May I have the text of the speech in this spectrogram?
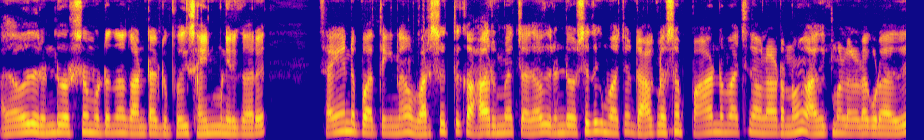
அதாவது ரெண்டு வருஷம் மட்டும்தான் கான்ட்ராக்ட் போய் சைன் பண்ணியிருக்காரு. செகண்டு பார்த்தீங்கன்னா வருஷத்துக்கு ஆறு மேட்ச் அதாவது ரெண்டு வருஷத்துக்கு மேட்ச் டாக் லெஸ்னர் பன்னெண்டு மேட்ச் தான் விளாடணும் அதுக்கு மேலே விளாடக்கூடாது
